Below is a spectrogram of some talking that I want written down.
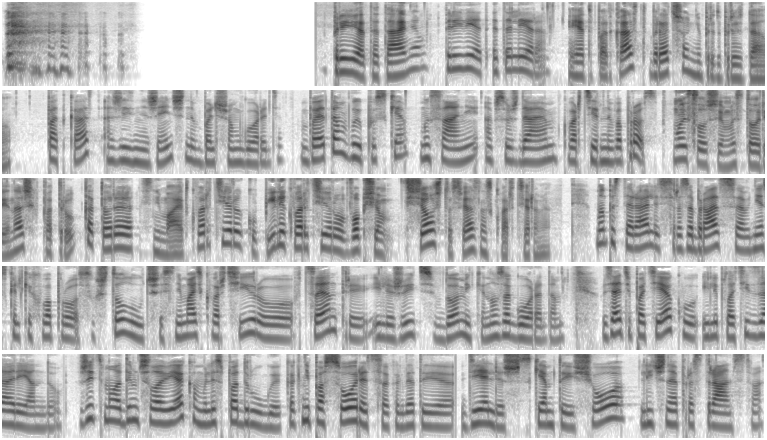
Привет, это Аня. Привет, это Лера. И это подкаст «Брэдшоу не предупреждал». Подкаст о жизни женщины в большом городе. В этом выпуске мы с Аней обсуждаем квартирный вопрос. Мы слушаем истории наших подруг, которые снимают квартиры, купили квартиру, в общем, все, что связано с квартирами. Мы постарались разобраться в нескольких вопросах. Что лучше, снимать квартиру в центре или жить в домике, но за городом? Взять ипотеку или платить за аренду? Жить с молодым человеком или с подругой? Как не поссориться, когда ты делишь с кем-то еще личное пространство?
